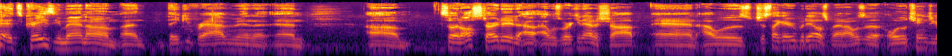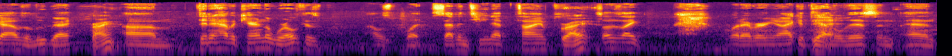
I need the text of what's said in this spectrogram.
it's crazy, man. Um, and thank you for having me. And, and um, so it all started. I, I was working at a shop, and I was just like everybody else, man. I was an oil change guy. I was a lube guy. Right. Um, didn't have a care in the world because I was what 17 at the time. right. So I was like, "Ah, whatever, you know, I could Yeah. handle this, and and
